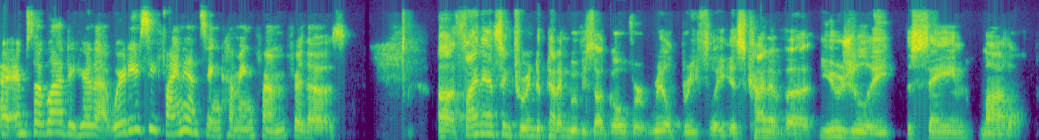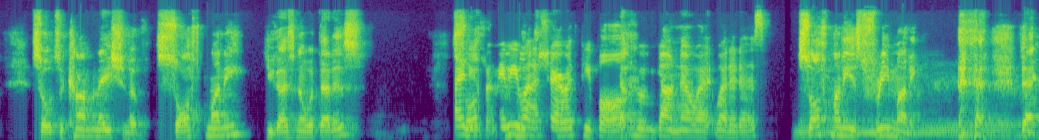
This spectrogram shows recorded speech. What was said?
I'm so glad to hear that. Where do you see financing coming from for those? Uh, financing for independent movies, I'll go over real briefly, is kind of uh, usually the same model. So it's a combination of soft money. You guys know what that is? I soft do, but maybe you want to share with people yeah. who don't know what, what it is. Soft money is free money. that,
